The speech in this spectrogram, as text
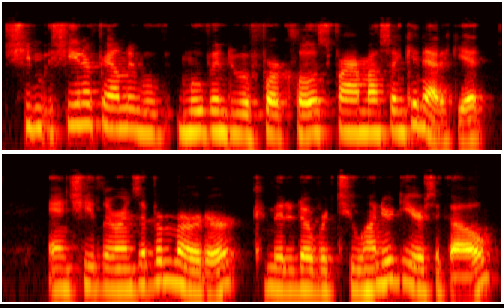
she she and her family move, move into a foreclosed farmhouse in connecticut and she learns of a murder committed over 200 years ago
